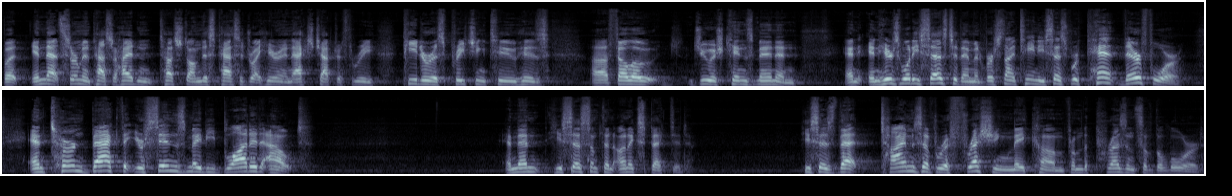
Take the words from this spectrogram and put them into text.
But in that sermon, Pastor Hayden touched on this passage right here in Acts chapter 3. Peter is preaching to his uh, fellow Jewish kinsmen, and, and, and here's what he says to them in verse 19. He says, Repent, therefore and turn back that your sins may be blotted out. And then he says something unexpected. He says that times of refreshing may come from the presence of the Lord.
